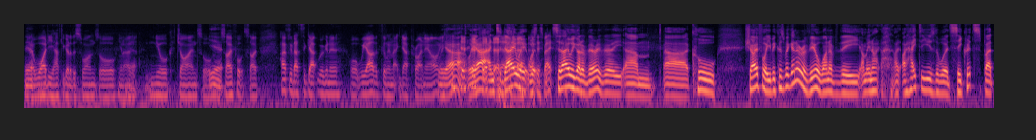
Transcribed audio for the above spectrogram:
Yeah. You know, why do you have to go to the Swans or you know yeah. New York Giants or yeah. so forth? So hopefully that's the gap we're gonna or we are filling that gap right now. We are, we are, and today we, we today we got a very very um, uh, cool show for you because we're going to reveal one of the. I mean, I, I, I, hate to use the word secrets, but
